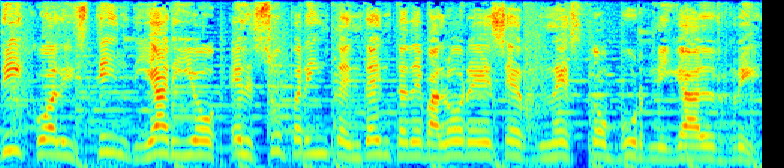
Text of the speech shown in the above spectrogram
dijo al Listín Diario el superintendente de valores Ernesto Burnigal Reed.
